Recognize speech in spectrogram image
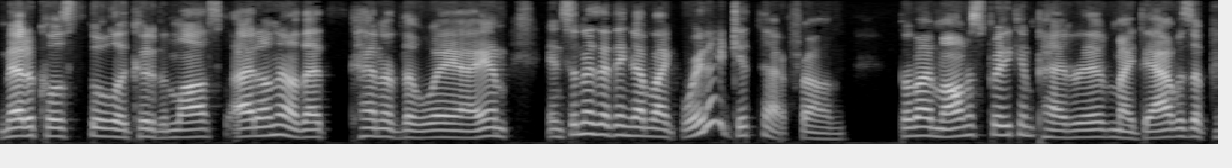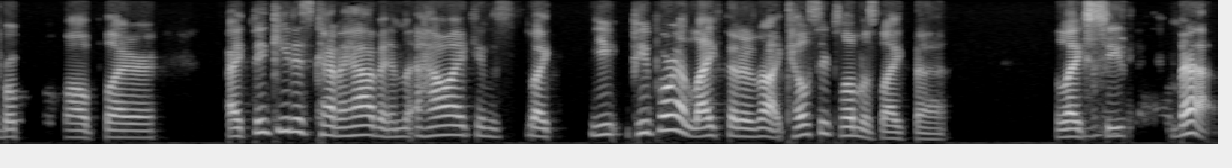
medical school. It could have been law school. I don't know. That's kind of the way I am. And sometimes I think I'm like, where did I get that from? But my mom was pretty competitive. My dad was a pro football player. I think he just kind of have it. And how I can like you people are like that or not. Kelsey Plum is like that. Like mm-hmm. she's meth.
